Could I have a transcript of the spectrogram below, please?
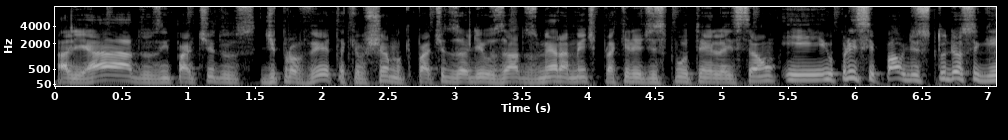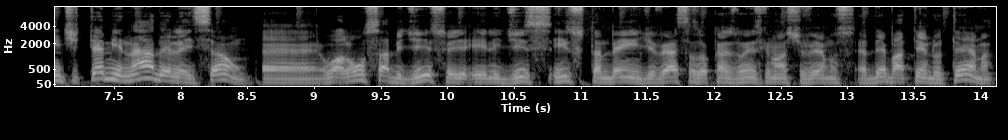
aliados, em partidos de proveta, que eu chamo, que partidos ali usados meramente para que eles disputem a eleição. E o principal disso tudo é o seguinte: terminada a eleição, é, o Alonso sabe disso, ele diz isso também em diversas ocasiões que nós tivemos é, debatendo o tema.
